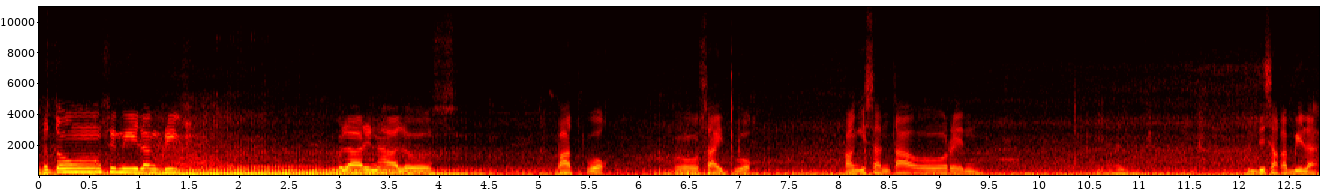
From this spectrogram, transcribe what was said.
Itong similang bridge wala rin halos pathwalk o sidewalk. Pang isang tao rin. Yan. hindi sa kabila.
